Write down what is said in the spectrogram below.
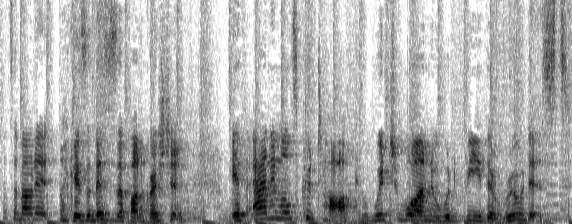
that's about it. Okay, so this is a fun question. If animals could talk, which one would be the rudest?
